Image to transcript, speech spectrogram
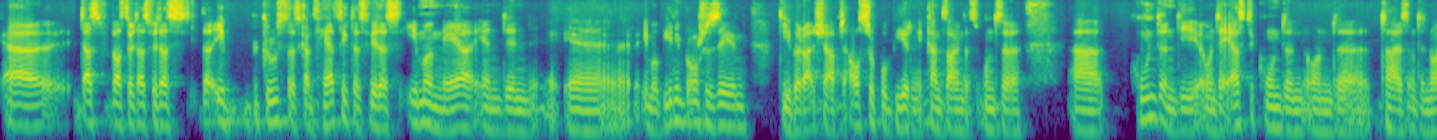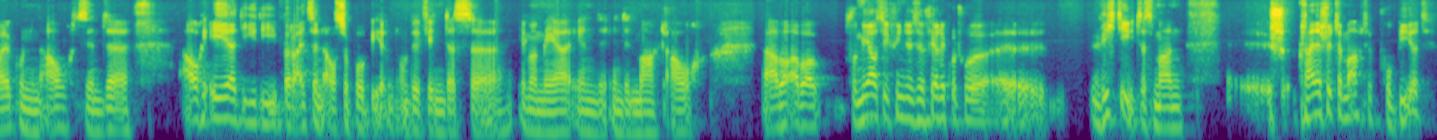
äh, das, was wir, dass wir das, da, ich begrüße das ganz herzlich, dass wir das immer mehr in den äh, Immobilienbranche sehen, die Bereitschaft auszuprobieren. Ich kann sagen, dass unsere äh, Kunden, die unsere erste Kunden und äh, teils unsere neue Kunden auch sind, äh, auch eher die, die bereit sind auszuprobieren. Und wir finden das äh, immer mehr in, in den Markt auch. Aber, aber von mir aus, ich finde diese Pferdekultur äh, wichtig, dass man äh, kleine Schritte macht, probiert,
